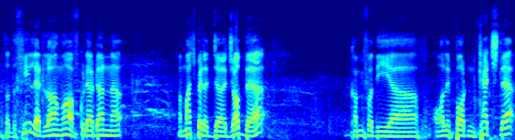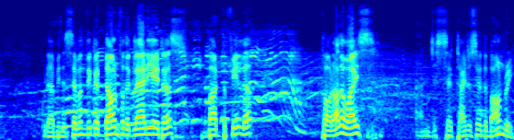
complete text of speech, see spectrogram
I thought the field at long off could have done uh, a much better uh, job there. Coming for the uh, all important catch there. Could have been a seventh wicket down for the Gladiators, but the fielder thought otherwise and just said, try to save the boundary.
